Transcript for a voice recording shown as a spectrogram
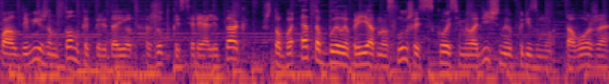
File Division тонко передает жуткость реали так, чтобы это было приятно слушать сквозь мелодичную призму того же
